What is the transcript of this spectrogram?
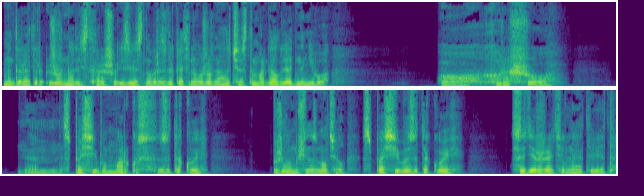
Модератор, журналист хорошо известного развлекательного журнала, часто моргал, глядя на него. «О, хорошо. Эм, спасибо, Маркус, за такой...» Пожилой мужчина замолчал. «Спасибо за такой Содержательный ответ.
